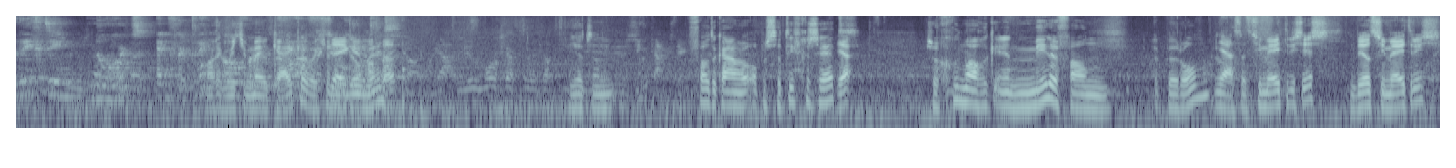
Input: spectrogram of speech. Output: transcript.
richting Noord en vertrekt Mag ik met je meekijken wat je het doen bent? Je hebt een fotocamera op een statief gezet. Ja. Zo goed mogelijk in het midden van perron. Ja, zodat het symmetrisch is. Het beeld symmetrisch.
